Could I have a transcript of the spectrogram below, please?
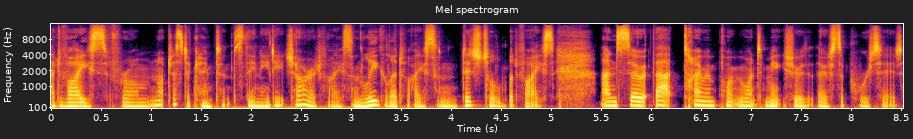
advice from not just accountants, they need HR advice and legal advice and digital advice. And so at that time and point, we want to make sure that they're supported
